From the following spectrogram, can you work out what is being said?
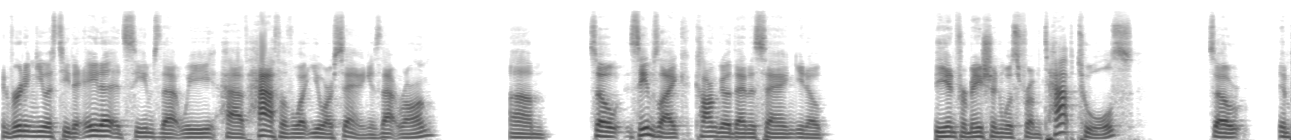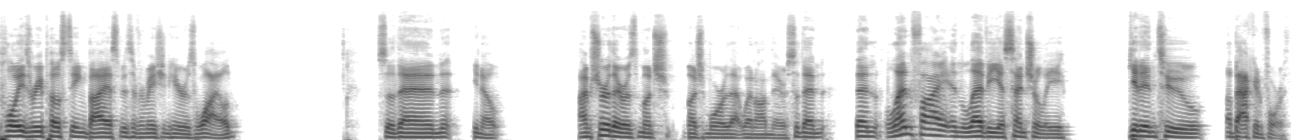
Converting UST to ADA, it seems that we have half of what you are saying. Is that wrong? Um, so it seems like Congo then is saying, you know, the information was from TapTools. So employees reposting biased misinformation here is wild. So then, you know, I'm sure there was much much more that went on there. So then then LenFi and Levvy essentially get into a back and forth.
